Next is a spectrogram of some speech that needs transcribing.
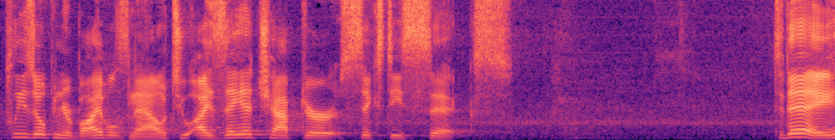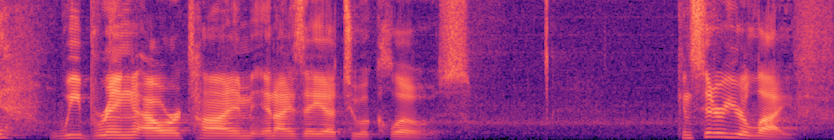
please open your Bibles now to Isaiah chapter 66. Today, we bring our time in Isaiah to a close. Consider your life.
